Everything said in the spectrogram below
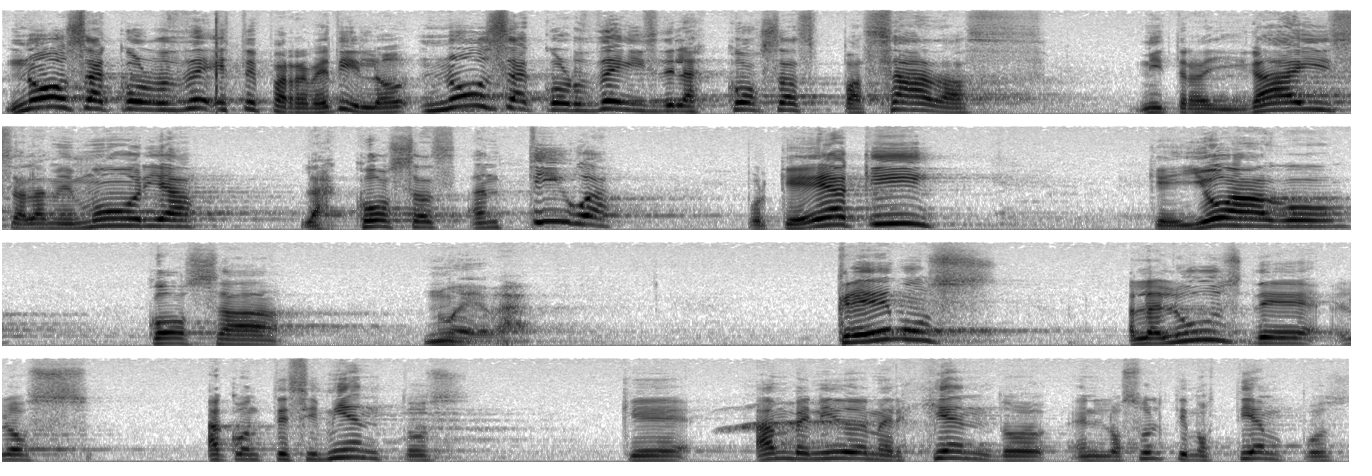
No os acordéis, esto es para repetirlo, no os acordéis de las cosas pasadas, ni traigáis a la memoria las cosas antiguas, porque he aquí que yo hago cosa nueva. Creemos a la luz de los acontecimientos que han venido emergiendo en los últimos tiempos,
